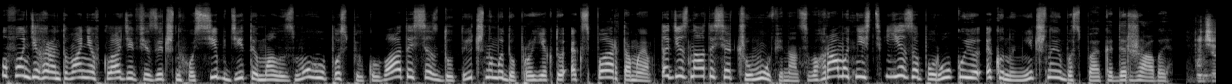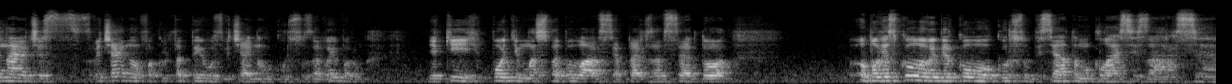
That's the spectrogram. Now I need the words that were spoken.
У фонді гарантування вкладів фізичних осіб діти мали змогу поспілкуватися з дотичними до проєкту експертами та дізнатися, чому фінансова грамотність є запорукою економічної безпеки держави. Починаючи з звичайного факультативу, звичайного курсу за вибором, який потім масштабувався перш за все до обов'язково вибіркового курсу в 10 класі зараз, е,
